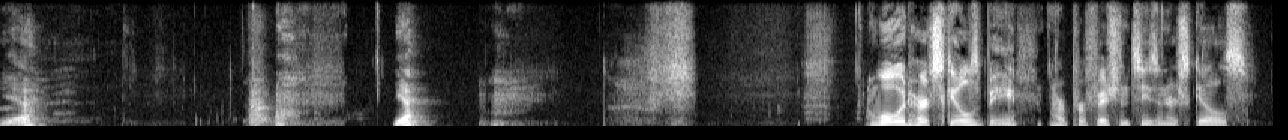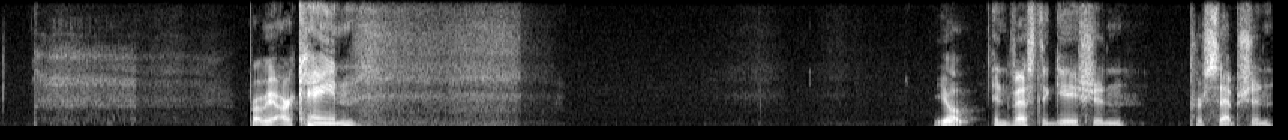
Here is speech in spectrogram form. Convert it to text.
Yeah. Yeah. What would her skills be? Her proficiencies and her skills. Probably arcane. Yep. investigation, perception.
